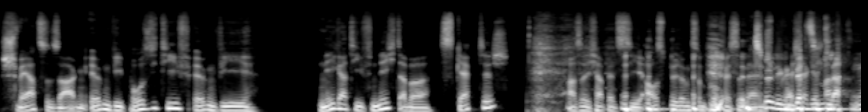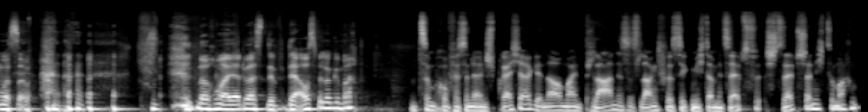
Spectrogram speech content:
schwer zu sagen. Irgendwie positiv, irgendwie negativ nicht, aber skeptisch. Also ich habe jetzt die Ausbildung zum professionellen Entschuldigung, Sprecher dass gemacht. ich lachen muss. Aber Nochmal, ja, du hast eine, eine, Ausbildung gemacht? zum professionellen Sprecher. Genau, mein Plan ist es langfristig, mich damit selbst, selbstständig zu machen.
